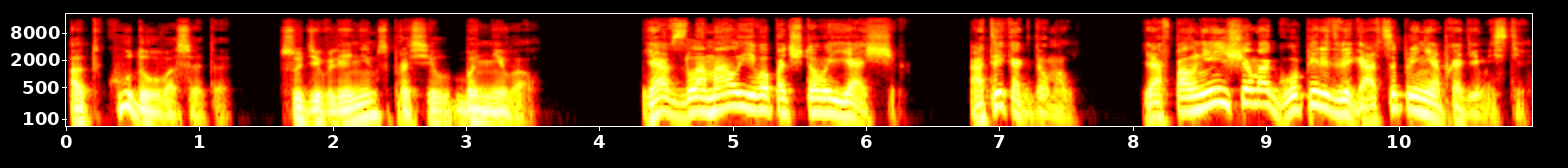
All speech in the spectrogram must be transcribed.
«Откуда у вас это?» — с удивлением спросил Бонневал. «Я взломал его почтовый ящик. А ты как думал? Я вполне еще могу передвигаться при необходимости.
